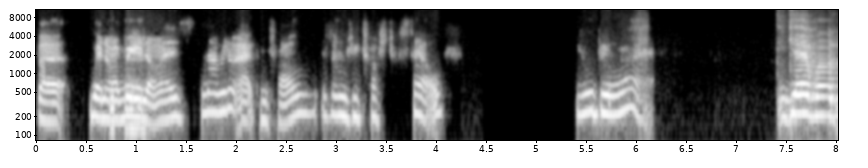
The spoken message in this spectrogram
But when I realised, no, we're not out of control. As long as you trust yourself, you'll be all right. Yeah, well,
